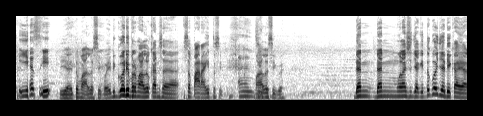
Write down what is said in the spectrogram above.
Iya sih. iya itu malu sih boy gue dipermalukan se separah itu sih Anjing. malu sih gue dan dan mulai sejak itu gue jadi kayak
